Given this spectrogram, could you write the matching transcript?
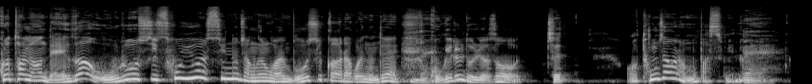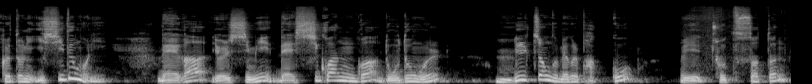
그렇다면 내가 오롯이 소유할 수 있는 장르는 과연 무엇일까라고 했는데 네. 고개를 돌려서 제 어, 통장을 한번 봤습니다. 네. 그랬더니 이 시드머니 내가 열심히 내 시간과 노동을 음. 일정 금액을 받고 이 줬었던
